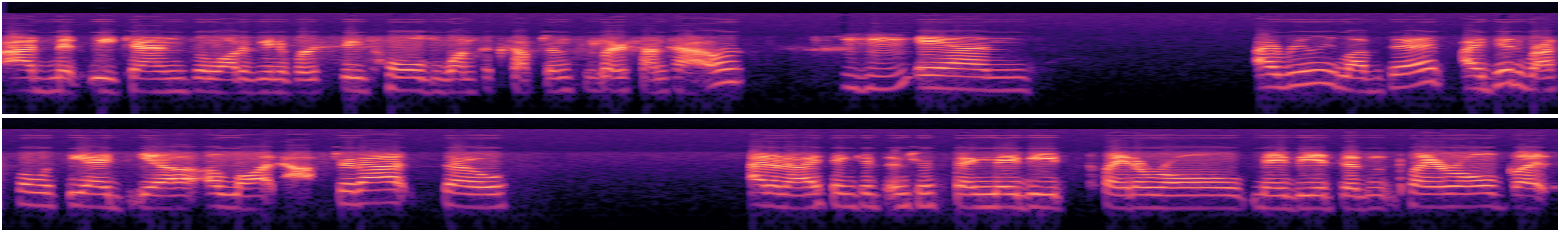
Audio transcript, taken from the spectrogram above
admit weekends a lot of universities hold once acceptances are sent out. Mm-hmm. And I really loved it. I did wrestle with the idea a lot after that. So I don't know. I think it's interesting. Maybe it played a role, maybe it didn't play a role, but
